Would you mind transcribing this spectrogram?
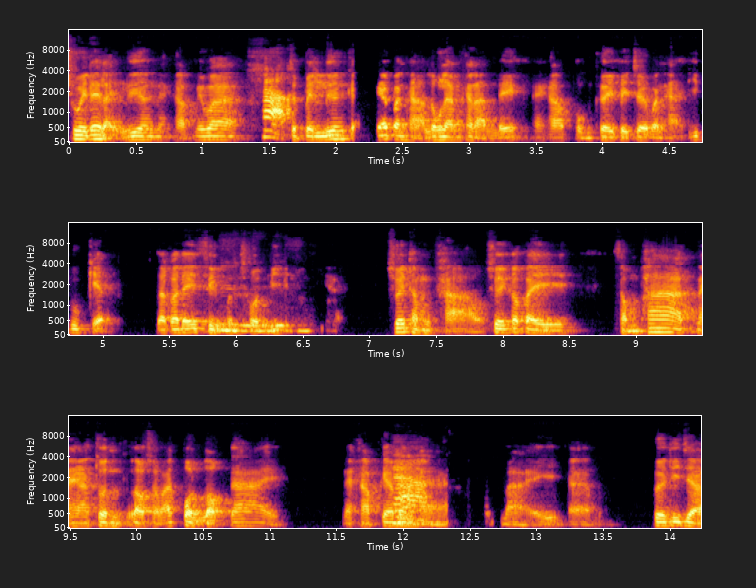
ช่วยได้หลายเรื่องนะครับ ไม่ว่าค่ะจะเป็นเรื่องการแก้ปัญหาโรงแรมขนาดเล็กนะครับ ผมเคยไปเจอปัญหาที่ภูเก็ต แล้วก็ได้สื่อมวลชนอืมที่เนี่ยช่วยทำข่าว ช่วยเข้าไปสัมภาษณ์นะฮะจนเราสามารถปลดล็อกได้นะครับ แก้ปัญหากฎหมายอ่าเพื่อที่จะ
